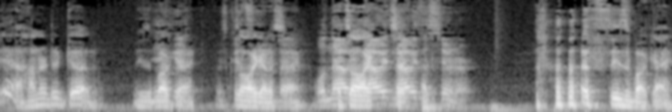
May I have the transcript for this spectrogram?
Yeah, Hunter did good. He's a He's Buckeye. good. It's good That's all I got to say. back. Well, now That's all I now, gotta now he's a Sooner. he's a Buckeye.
